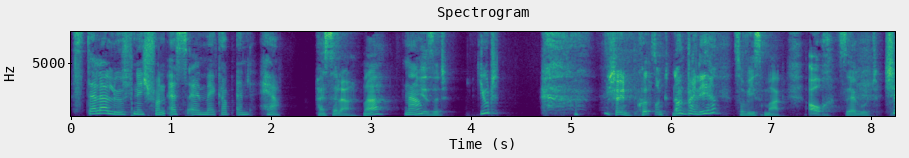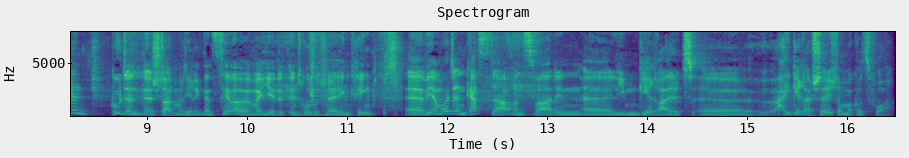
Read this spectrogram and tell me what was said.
Stella Löfnig von SL Make-up and Hair. Hi Stella, na? Na? Wie ist es? Gut. Schön, kurz und knapp. Und bei dir? So wie ich es mag. Auch, sehr gut. Schön. Gut, dann äh, starten wir direkt ins Thema, wenn wir hier das Intro so schnell hinkriegen. Äh, wir haben heute einen Gast da und zwar den äh, lieben Gerald. Äh, hi Gerald, stell dich doch mal kurz vor.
